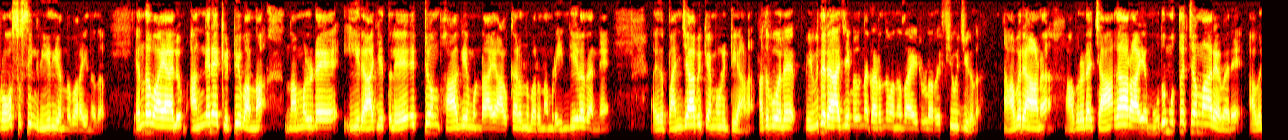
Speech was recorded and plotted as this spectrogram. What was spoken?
പ്രോസസ്സിംഗ് രീതി എന്ന് പറയുന്നത്. എന്തായാലും അങ്ങനെ കിട്ടി വന്ന നമ്മളുടെ ഈ രാജ്യത്തിൽ ഏറ്റവും ഭാഗ്യമുണ്ടായ ആൾക്കാരെന്ന് പറയുന്നത് നമ്മുടെ ഇന്ത്യയിലെ തന്നെ അതായത് പഞ്ചാബി കമ്മ്യൂണിറ്റിയാണ് അതുപോലെ വിവിധ രാജ്യങ്ങളിൽ നിന്ന് കടന്നു വന്നതായിട്ടുള്ള റെഫ്യൂജികൾ അവരാണ് അവരുടെ ചാകാറായ മുതുമുത്തച്ഛന്മാരെ വരെ അവർ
